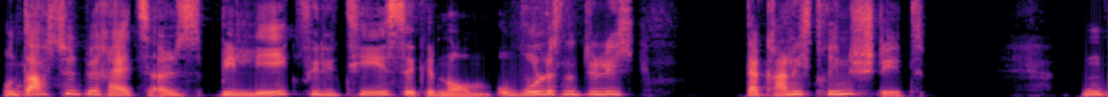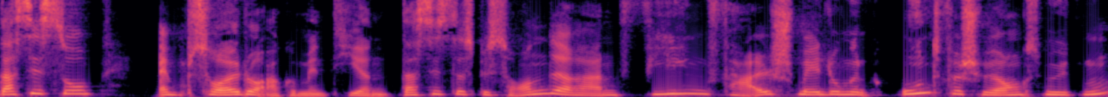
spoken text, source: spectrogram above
und das wird bereits als Beleg für die These genommen, obwohl es natürlich da gar nicht drinsteht. Und das ist so ein Pseudo-Argumentieren. Das ist das Besondere an vielen Falschmeldungen und Verschwörungsmythen,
